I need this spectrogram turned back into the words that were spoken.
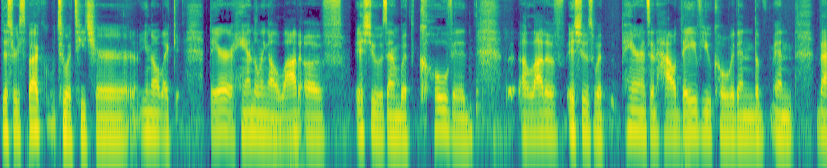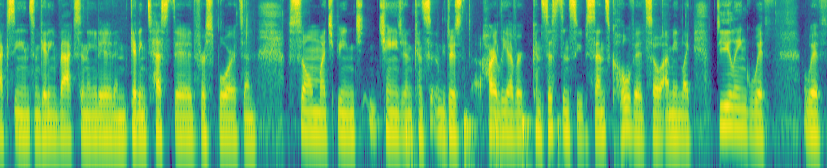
disrespect to a teacher. You know like they're handling a lot of issues and with covid a lot of issues with parents and how they view covid and the and vaccines and getting vaccinated and getting tested for sports and so much being ch- changed and cons- there's hardly ever consistency since covid. So i mean like dealing with with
